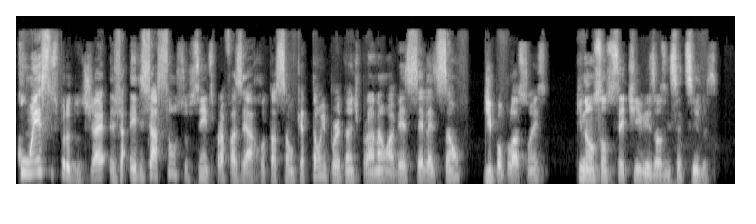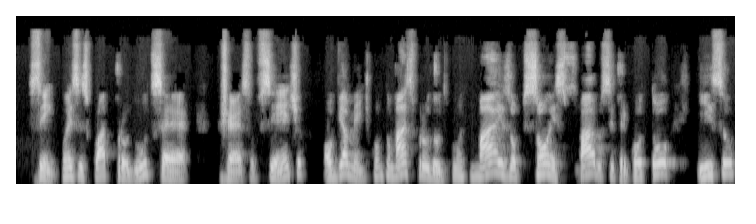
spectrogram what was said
com esses produtos, já, já, eles já são suficientes para fazer a rotação que é tão importante para não haver seleção de populações que não são suscetíveis aos inseticidas? Sim, com esses quatro produtos é, já é suficiente. Obviamente, quanto mais produtos, quanto mais opções para o citricultor, isso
